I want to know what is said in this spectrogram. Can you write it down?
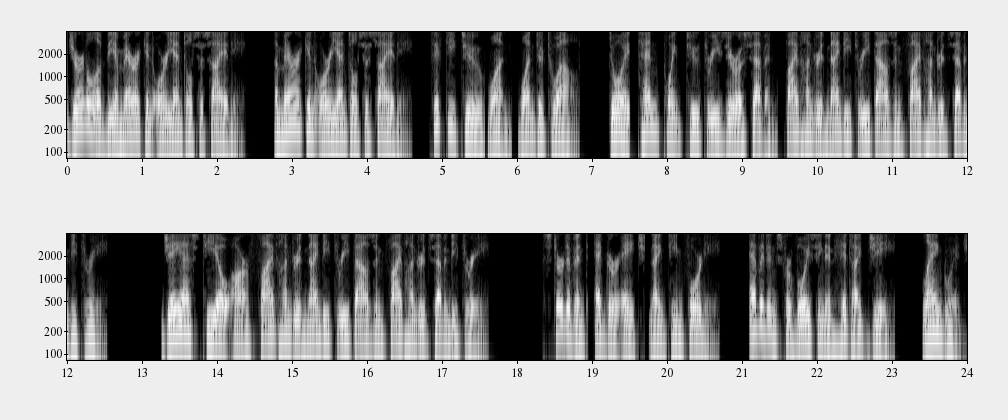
Journal of the American Oriental Society. American Oriental Society. 52 1–12 doi 10.2307 593573 JSTOR 593573 Sturtevant, Edgar H. 1940. Evidence for Voicing in Hittite G. Language.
